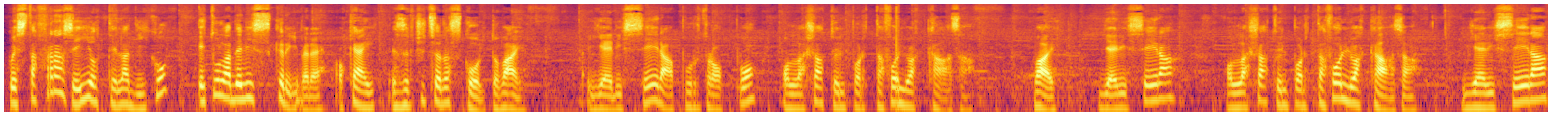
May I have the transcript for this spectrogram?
Questa frase io te la dico e tu la devi scrivere, ok? Esercizio d'ascolto, vai. Ieri sera purtroppo ho lasciato il portafoglio a casa. Vai. Ieri sera ho lasciato il portafoglio a casa. Ieri sera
